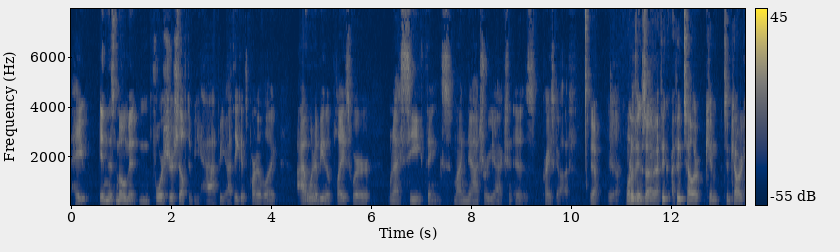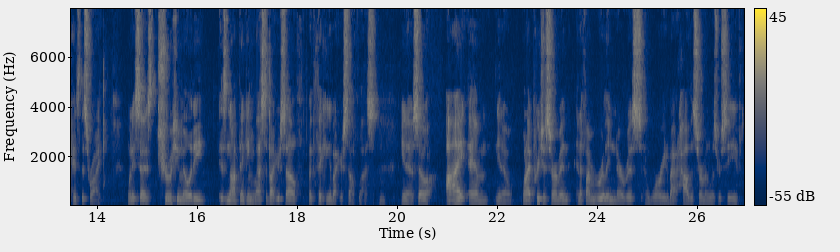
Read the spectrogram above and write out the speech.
hey, in this moment, force yourself to be happy. I think it's part of like I want to be in a place where when I see things, my natural reaction is praise God. Yeah. Yeah. One of the things I I think I think Teller, Kim, Tim Keller hits this right when he says true humility is not thinking less about yourself, but thinking about yourself less. Hmm. You know, so I am, you know, when I preach a sermon, and if I'm really nervous and worried about how the sermon was received,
